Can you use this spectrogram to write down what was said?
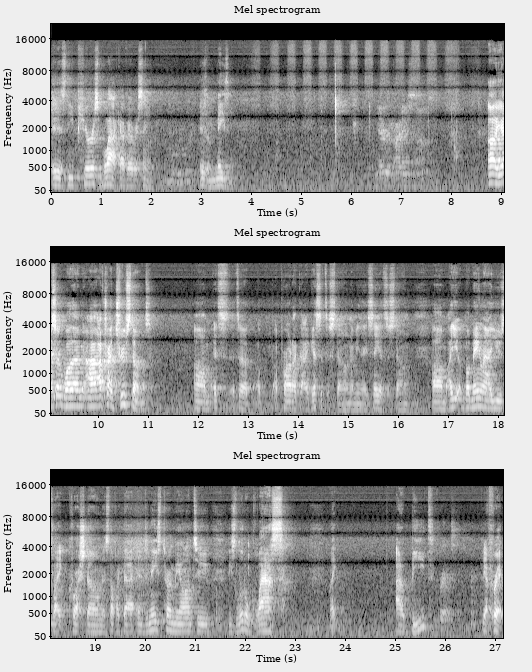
it is the purest black I've ever seen. It is amazing. You ever try these stones? Uh, yes, sir. Well, I mean, I, I've tried TruStones. Um, it's it's a, a, a product. I guess it's a stone. I mean, they say it's a stone. Um, I but mainly I use like crushed stone and stuff like that. And Denise turned me on to these little glass, like out of beads. Brit. Yeah, frit.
